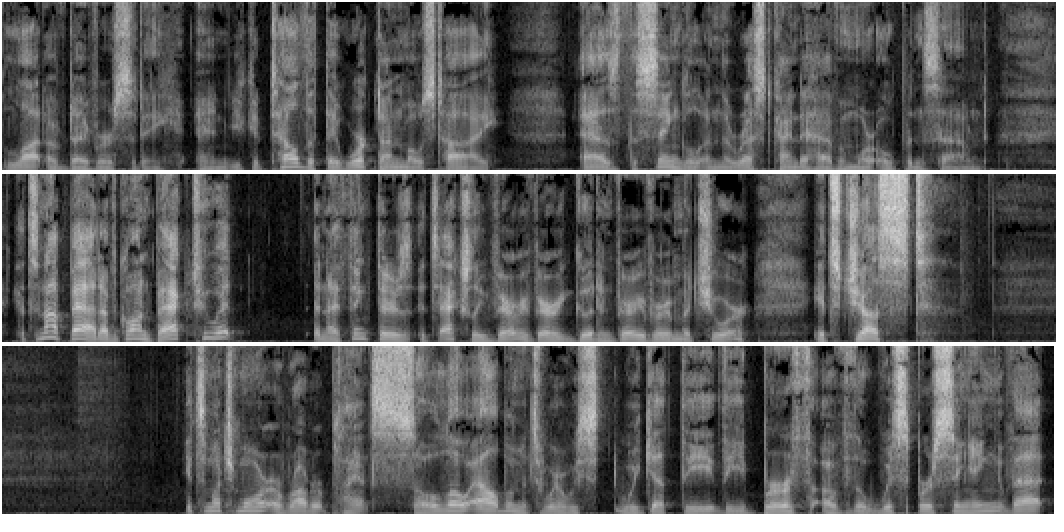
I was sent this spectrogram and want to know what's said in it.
lot of diversity. And you could tell that they worked on most high as the single and the rest kind of have a more open sound. It's not bad. I've gone back to it and i think there's it's actually very very good and very very mature. It's just it's much more a Robert Plant solo album. It's where we we get the the birth of the whisper singing that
